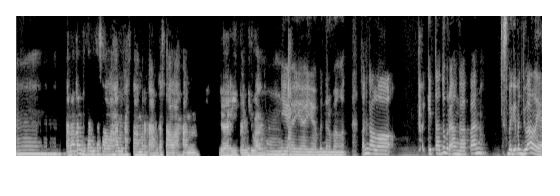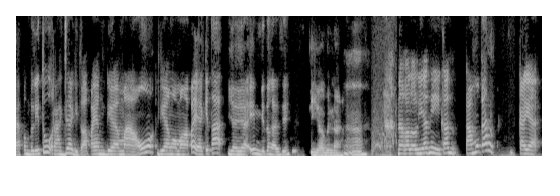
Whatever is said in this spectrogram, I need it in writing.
Hmm. Karena kan bukan kesalahan customer kan, kesalahan dari penjualnya. Hmm, iya iya iya bener banget. Kan kalau kita tuh beranggapan sebagai penjual ya, pembeli itu raja gitu. Apa yang dia mau, dia ngomong apa ya kita yayain gitu gak sih? Iya benar. Hmm. Nah kalau lihat nih kan kamu kan kayak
